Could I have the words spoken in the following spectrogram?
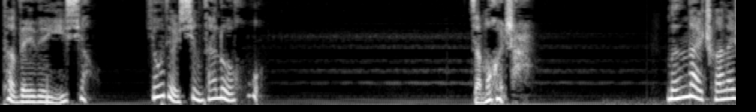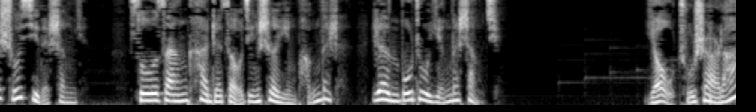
他微微一笑，有点幸灾乐祸。怎么回事？门外传来熟悉的声音，苏三看着走进摄影棚的人，忍不住迎了上去。又出事儿了？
